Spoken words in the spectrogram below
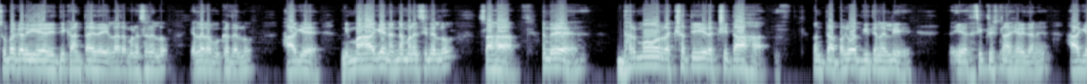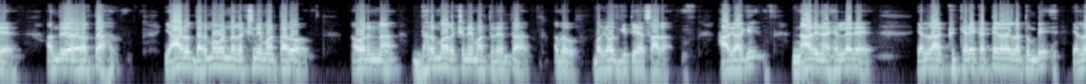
ಶುಭಗಳಿಗೆ ರೀತಿ ಕಾಣ್ತಾ ಇದೆ ಎಲ್ಲರ ಮನಸ್ಸಿನಲ್ಲೂ, ಎಲ್ಲರ ಮುಖದಲ್ಲೂ. ಹಾಗೆ ನಿಮ್ಮ ಹಾಗೆ ನನ್ನ ಮನಸ್ಸಿನಲ್ಲೂ ಸಹ. ಅಂದರೆ ಧರ್ಮೋ ರಕ್ಷತಿ ರಕ್ಷಿತಾಹ. ಅಂತ ಭಗವದ್ಗೀತೆಯಲ್ಲಿ ಶ್ರೀಕೃಷ್ಣ ಹೇಳಿದ್ದಾನೆ. ಹಾಗೆ ಅಂದರೆ ಅದರ್ಥ ಯಾರು ಧರ್ಮವನ್ನು ರಕ್ಷಣೆ ಮಾಡ್ತಾರೋ ಅವರನ್ನು ಧರ್ಮ ರಕ್ಷಣೆ ಮಾಡ್ತದೆ ಅಂತ ಅದು ಭಗವದ್ಗೀತೆಯ ಸಾರ. ಹಾಗಾಗಿ ನಾಡಿನ ಎಲ್ಲೆಡೆ ಎಲ್ಲ ಕೆರೆ ಕಟ್ಟೆಗಳೆಲ್ಲ ತುಂಬಿ, ಎಲ್ಲ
